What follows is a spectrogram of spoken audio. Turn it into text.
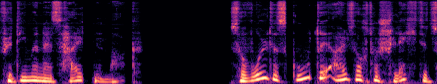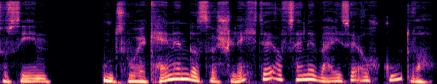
für die man es halten mag. Sowohl das Gute als auch das Schlechte zu sehen und zu erkennen, dass das Schlechte auf seine Weise auch gut war.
